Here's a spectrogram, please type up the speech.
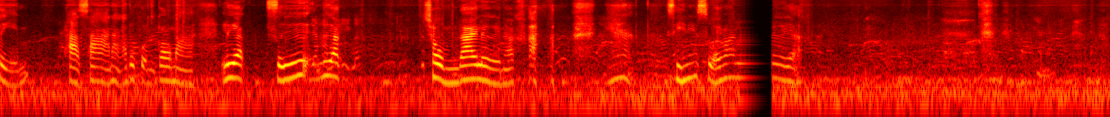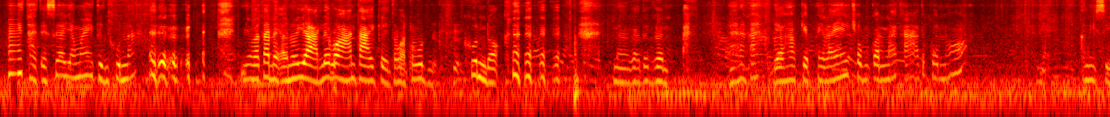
ษมพาซานะคะทุกคนก็มาเลือกซื้อเลือกนะชมได้เลยนะคะเนี่ยสีนี้สวยมากเลยอะ่ะไม่ถ่ายแต่เสื้อยังไม่ถึงคุณนะนี่ว่าท่านไหนอนุญาตเลยว่าหารไทยเกิดถวัดรุ่นคุณดอกนะคะทุกคน นะคะ เดี๋ยวเราเก็บไฮไลท์ให้ชมก่อนนะคะ ทุกคนเนาะเนี่ยอันนี้สี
